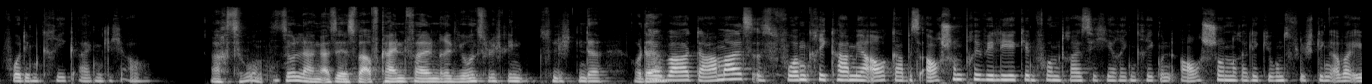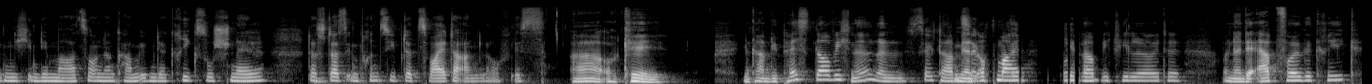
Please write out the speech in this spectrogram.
vor dem Krieg eigentlich auch. Ach so, so lang. Also es war auf keinen Fall ein Religionsflüchtender, oder? Er war damals, es, vor dem Krieg kam ja auch, gab es auch schon Privilegien vor dem Dreißigjährigen Krieg und auch schon Religionsflüchtlinge, aber eben nicht in dem Maße. Und dann kam eben der Krieg so schnell, dass das im Prinzip der zweite Anlauf ist. Ah, okay. Dann kam die Pest, glaube ich, ne? Dann haben ja noch mal unglaublich viele Leute. Und dann der Erbfolgekrieg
